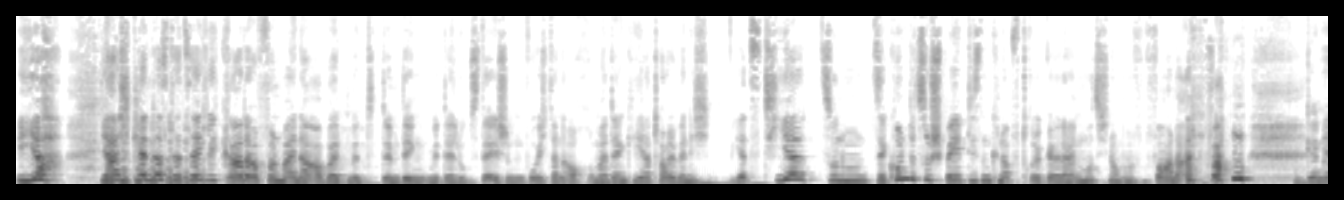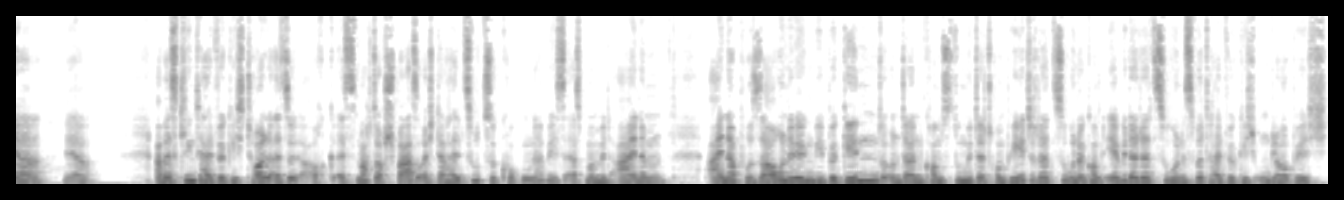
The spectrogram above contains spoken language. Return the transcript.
Ja, ja, ich kenne das tatsächlich gerade auch von meiner Arbeit mit dem Ding, mit der Loopstation, wo ich dann auch immer denke, ja toll, wenn ich jetzt hier zu einem Sekunde zu spät diesen Knopf drücke, dann muss ich nochmal von vorne anfangen. Genau. Ja, ja. Aber es klingt halt wirklich toll. Also auch, es macht auch Spaß, euch da halt zuzugucken, ne? Wie es erstmal mit einem, einer Posaune irgendwie beginnt und dann kommst du mit der Trompete dazu und dann kommt er wieder dazu und es wird halt wirklich unglaublich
